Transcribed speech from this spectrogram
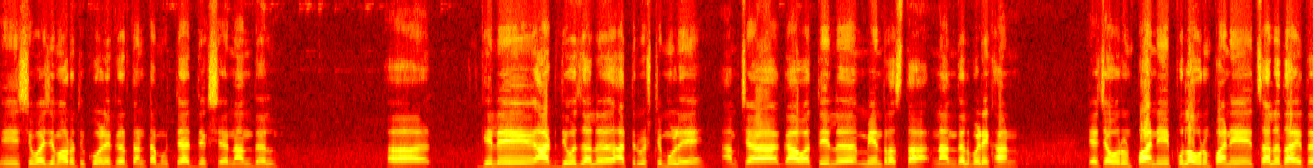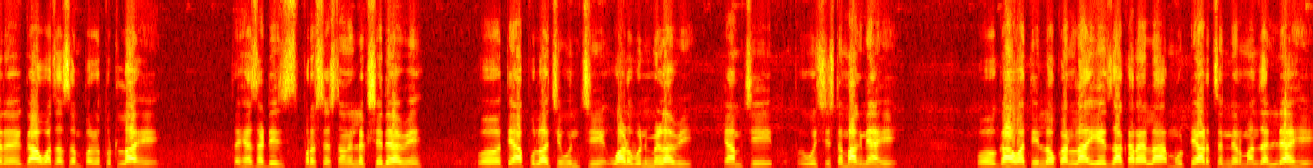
मी शिवाजी मारुती कोळेकर तंटामुक्ती अध्यक्ष नांदल. गेले आठ दिवस झालं अतिवृष्टीमुळे आमच्या गावातील मेन रस्ता नांदल बडेखान याच्यावरून पाणी पुलावरून पाणी चालत आहे तर गावाचा संपर्क तुटला आहे. तर ह्यासाठी प्रशासनाने लक्ष द्यावे व त्या पुलाची उंची वाढवून मिळावी ही आमची विशिष्ट मागणी आहे. व गावातील लोकांना ये जा करायला मोठी अडचण निर्माण झालेली आहे.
